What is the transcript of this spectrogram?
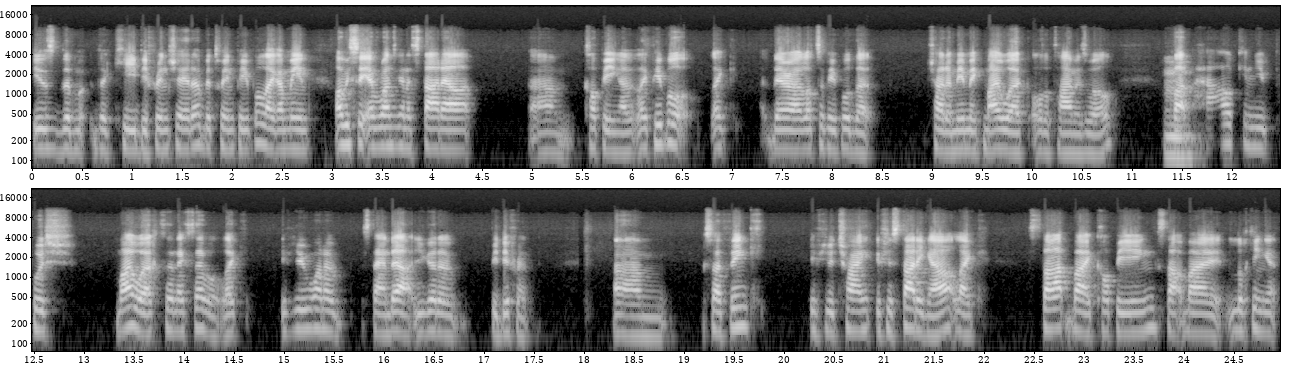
is the the key differentiator between people. Like, I mean, obviously everyone's gonna start out um, copying. other- Like people, like there are lots of people that try to mimic my work all the time as well. But Mm, how can you push my work to the next level? Like, if you want to stand out, you got to be different. Um, so I think if you're trying, if you're starting out, like start by copying, start by looking at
